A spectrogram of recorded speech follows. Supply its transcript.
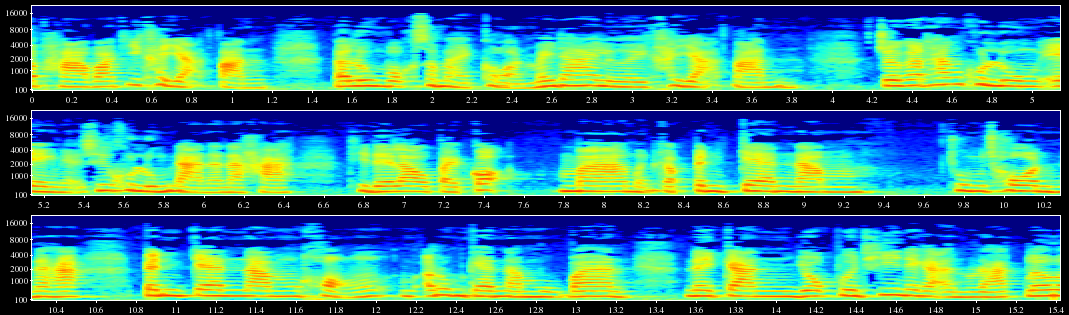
สภาวะที่ขยะตัน แต่ลุงบอกสมัยก่อนไม่ได้เลยขยะตัน จนกระทั่งคุณลุงเองเนี่ยชื่อคุณลุงนานนะคะ ที่ได้เล่าไปก็มาเหมือนกับเป็นแกนนำชุมชนนะคะ เป็นแกนนำของอารมณ์แกนนำหมู่บ้าน ในการยกพื้นที่ในการอนุรักษ์ แล้ว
